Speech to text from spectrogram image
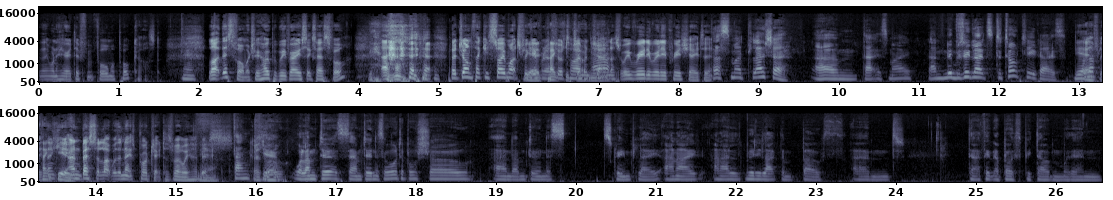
They want to hear a different form of podcast. Yeah. Like this one, which we hope will be very successful. but Jon, thank you so much for Yeah, giving us thank your you, time Jon. and Yeah. us. We really, really appreciate it. That's my pleasure. Um, that is my, and it was really nice to talk to you guys. Well, lovely, thank, you. And best of luck with the next project as well. We hope Yeah. it's Thank goes you. well. Well, I'm doing, as I say, I'm doing this Audible show, and I'm doing this screenplay, and I and I really like them both, and I think they'll both be done within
